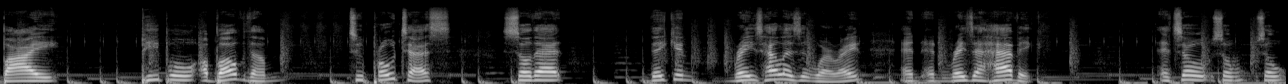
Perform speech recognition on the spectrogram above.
by people above them to protest so that they can raise hell as it were right? And and raise a havoc. And so so so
